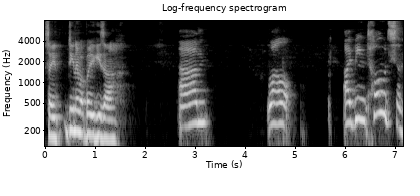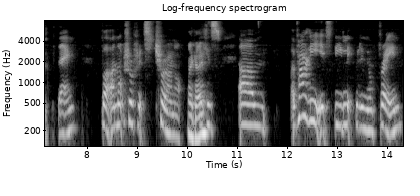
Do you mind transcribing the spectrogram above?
So do you know what bogies are? Um, well, I've been told something, but I'm not sure if it's true or not. Okay. Because um, apparently it's the liquid in your brain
